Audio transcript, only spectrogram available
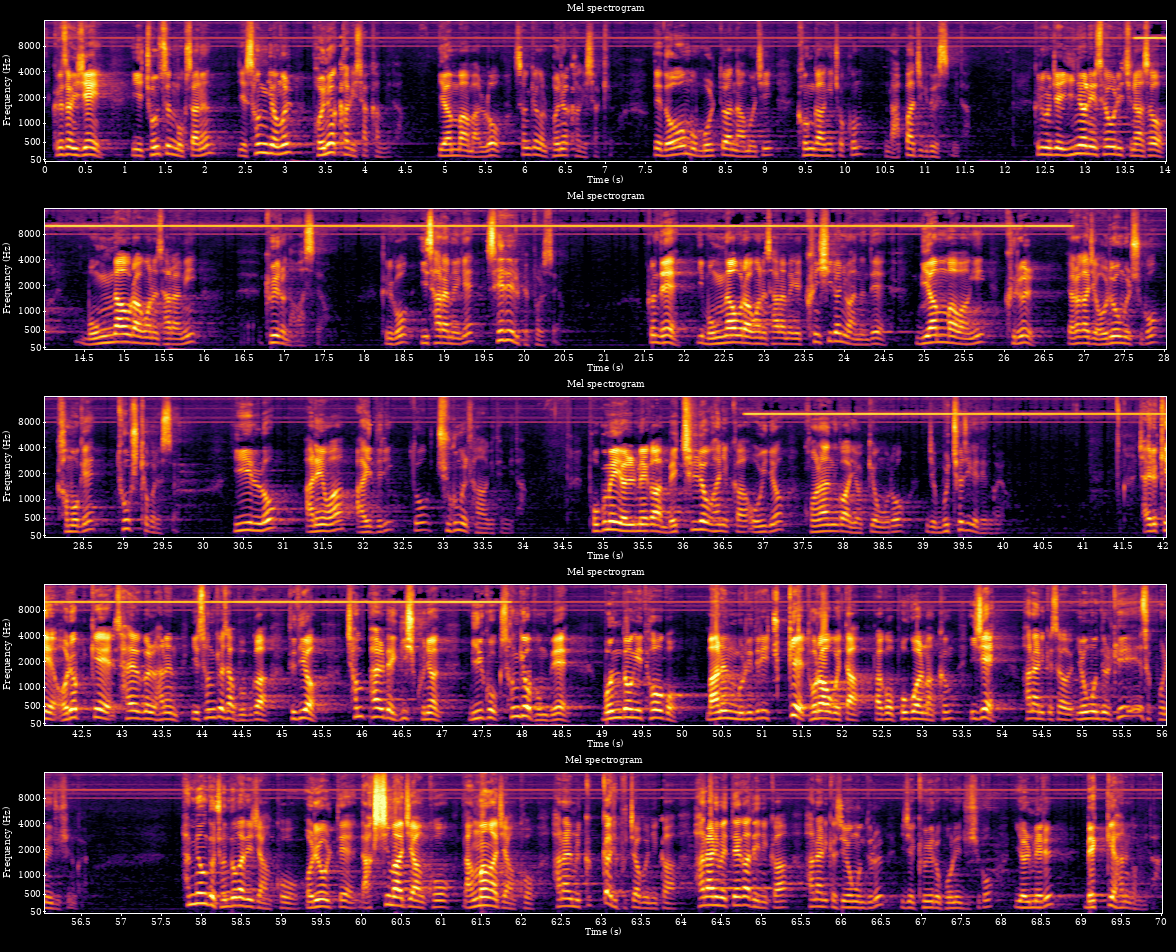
그래서 이제 이 존슨 목사는 이제 성경을 번역하기 시작합니다. 미얀마 말로 성경을 번역하기 시작해요. 근데 너무 몰두한 나머지 건강이 조금 나빠지기도 했습니다. 그리고 이제 2년의 세월이 지나서 몽나우라고 하는 사람이 교회로 나왔어요. 그리고 이 사람에게 세례를 베풀었어요. 그런데 이 몽나우라고 하는 사람에게 큰 시련이 왔는데 미얀마 왕이 그를 여러 가지 어려움을 주고 감옥에 투옥시켜 버렸어요. 이 일로 아내와 아이들이 또 죽음을 당하게 됩니다. 복음의 열매가 맺히려고 하니까 오히려 고난과 역경으로 이제 묻혀지게 된 거예요. 자, 이렇게 어렵게 사역을 하는 이 선교사 부부가 드디어 1829년 미국 선교본부에 먼동이 터오고 많은 무리들이 죽게 돌아오고 있다라고 보고할 만큼 이제 하나님께서 영혼들을 계속 보내주시는 거예요. 한 명도 전도가 되지 않고 어려울 때 낙심하지 않고 낭망하지 않고 하나님을 끝까지 붙잡으니까 하나님의 때가 되니까 하나님께서 영혼들을 이제 교회로 보내주시고 열매를 맺게 하는 겁니다.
